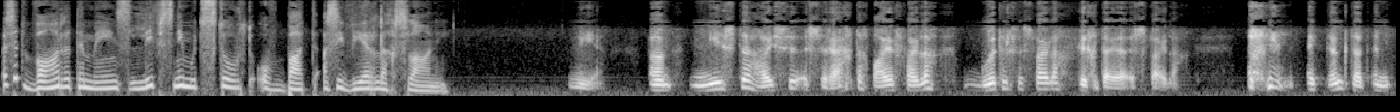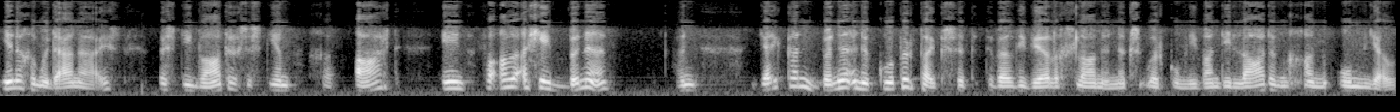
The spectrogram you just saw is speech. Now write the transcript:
Is dit waar dat 'n mens liefs nie moet stort of bad as die weerlig slaan nie? Nee. Um, meeste huise is regtig baie veilig. Motors is veilig, vliegtye is veilig. ek dink dat in enige moderne huis is die waterstelsel geaard en veral as jy binne 'n jy kan binne in 'n koperpyp sit terwyl die weerlig slaan en niks oorkom nie want die lading gaan om jou.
